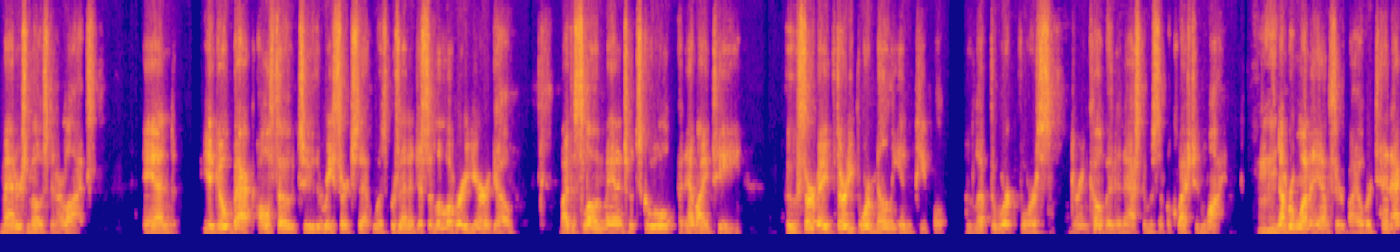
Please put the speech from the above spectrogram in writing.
matters most in our lives. And you go back also to the research that was presented just a little over a year ago by the Sloan Management School at MIT, who surveyed 34 million people who left the workforce during COVID and asked them a simple question why? The hmm number one answer by over 10x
